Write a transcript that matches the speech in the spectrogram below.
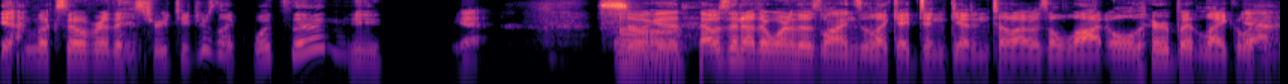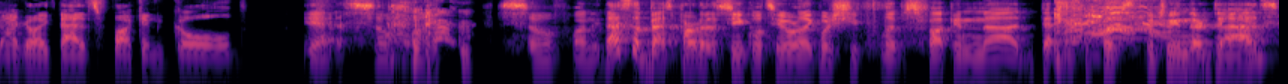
Yeah. looks over the history teacher's like, "What's that mean?" Yeah so Oh, good. That was another one of those lines that like I didn't get until I was a lot older, but like looking Yeah. back like that is fucking gold. Yeah, it's so funny. so funny. That's the best part of the sequel too, where like when she flips fucking uh, da- flips between their dads.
